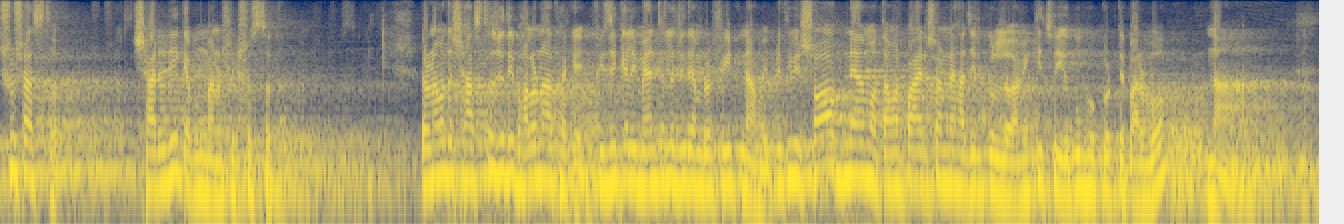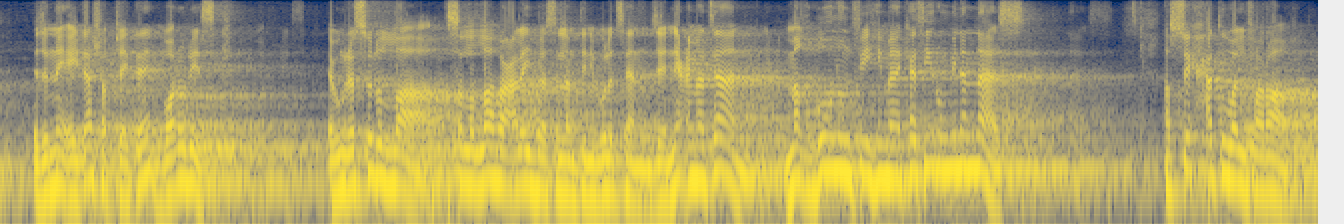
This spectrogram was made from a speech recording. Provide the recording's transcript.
সুস্বাস্থ্য, শারীরিক এবং মানসিক সুস্থতা। কারণ আমাদের স্বাস্থ্য যদি ভালো না থাকে ফিজিক্যালি মেন্টালি যদি আমরা ফিট না হই, পৃথিবীর সব নিয়ামত আমার পায়ের সামনে হাজির করলেও আমি কিছুই উপভোগ করতে পারব না। এজন্য এইটা সবচাইতে বড় রিস্ক এবং রসুল্লাহ সাল্লাহ আলাইসাল্লাম তিনি বলেছেন যে নেমাচান মকবুনুন ফিহিমা কাসীরুম মিনান নাস। as-sihhatu wal ফারাগ।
